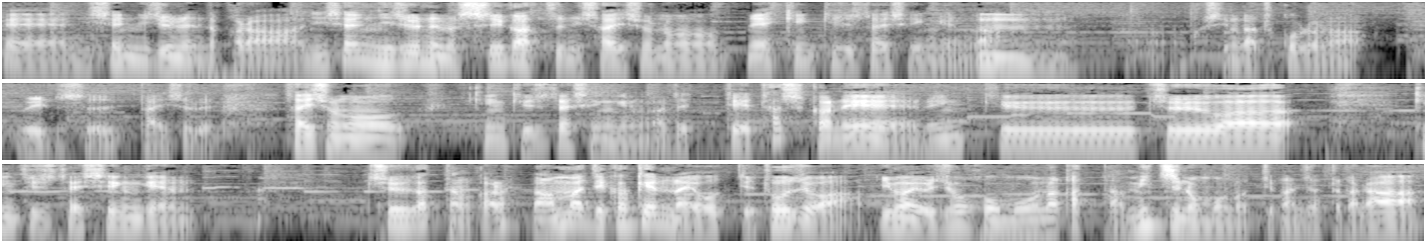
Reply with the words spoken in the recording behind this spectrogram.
えー2020年だから、2020年の4月に最初のね、緊急事態宣言が、うん。新型コロナウイルスに対する最初の緊急事態宣言が出て、確かね、連休中は緊急事態宣言中だったのかな？あんまり出かけんなよっていう、当時は今より情報もなかった未知のものって感じだったから、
